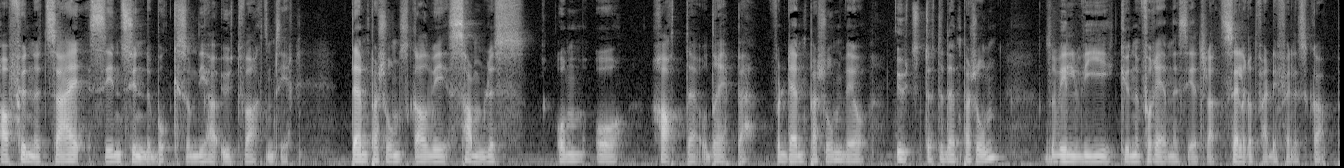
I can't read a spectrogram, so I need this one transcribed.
har funnet seg sin syndebukk, som de har utvalgt, som sier Den personen skal vi samles om å hate og drepe. For den personen, ved å utstøtte den personen, så vil vi kunne forenes i et slags selvrettferdig fellesskap.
